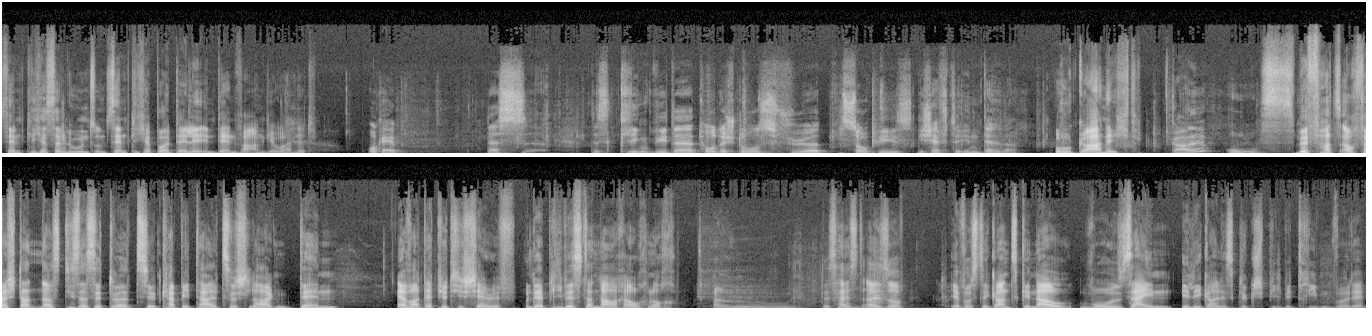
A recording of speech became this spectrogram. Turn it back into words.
sämtlicher Saloons und sämtlicher Bordelle in Denver angeordnet. Okay. Das, das klingt wie der Todesstoß für Soapies Geschäfte in Denver. Oh, gar nicht. Geil? Oh. Smith hat es auch verstanden, aus dieser Situation Kapital zu schlagen, denn er war Deputy Sheriff und er blieb es danach auch noch. Oh. Das heißt also, Er wusste ganz genau, wo sein illegales Glücksspiel betrieben wurde.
